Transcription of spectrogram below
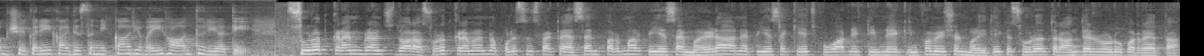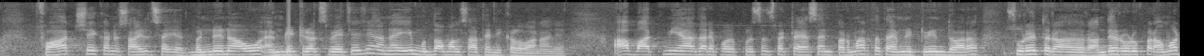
કબજે કરી કાયદેસરની કાર્યવાહી હાથ ધરી હતી. સુરત ક્રાઇમ બ્રાન્ચ દ્વારા સુરત ક્રાઇમ બ્રાન્ચના police inspector S N Parmar PSI Maheda અને પીએસઆઈ કેચ પુવારની ટીમને એક ઇન્ફોર્મેશન મળી હતી કે સુરત રાંદેર રોડ ઉપર રહેતા. ફહાદ શેખ અને સાહિલ સૈયદ બંનેનાઓ એમડી ડ્રગ્સ વેચે છે અને એ મુદ્દામાલ સાથે નીકળવાના છે. આ બાતમી આધારે police inspector S N Parmar તથા એમની ટીમ દ્વારા સુરત રાંદેર રોડ ઉપર અમર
